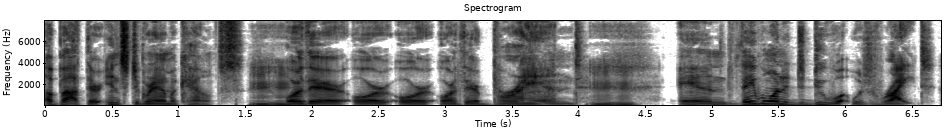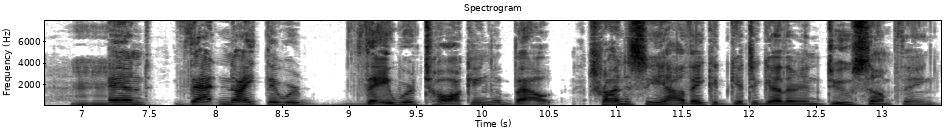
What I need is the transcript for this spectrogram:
about their Instagram accounts mm-hmm. or their or or or their brand. Mm-hmm. And they wanted to do what was right. Mm-hmm. And that night they were they were talking about trying to see how they could get together and do something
